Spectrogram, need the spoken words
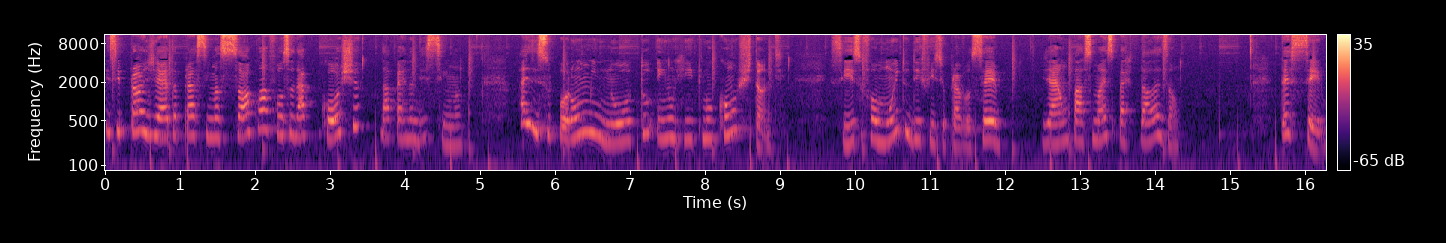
e se projeta para cima só com a força da coxa da perna de cima. Faz isso por um minuto em um ritmo constante. Se isso for muito difícil para você, já é um passo mais perto da lesão. Terceiro,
